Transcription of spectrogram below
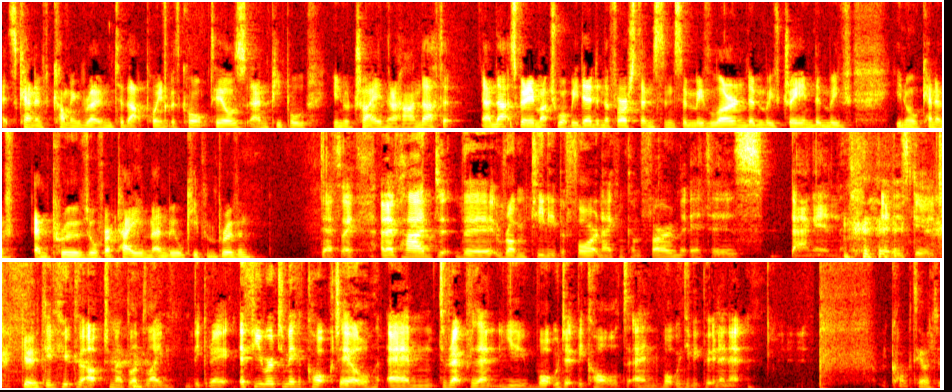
it's kind of coming round to that point with cocktails and people, you know, trying their hand at it. And that's very much what we did in the first instance, and we've learned and we've trained and we've, you know, kind of improved over time, and we will keep improving. Definitely, and I've had the rum teeny before, and I can confirm it is banging. it is good. good. Could hook that up to my bloodline. It'd Be great. If you were to make a cocktail um, to represent you, what would it be called, and what would you be putting in it? Cocktails.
